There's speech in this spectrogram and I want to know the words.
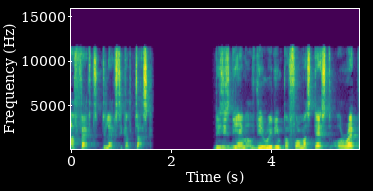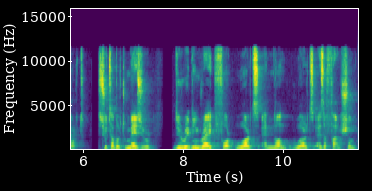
affect the lexical task. This is the aim of the reading performance test or report, suitable to measure the reading rate for words and non-words as a function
